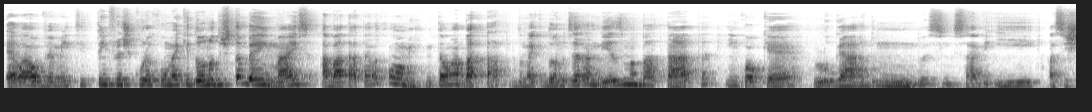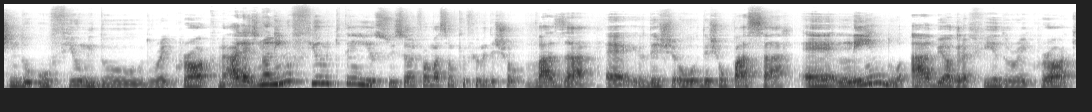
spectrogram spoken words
ela obviamente tem frescura com o McDonald's também, mas a batata ela come. Então a batata do McDonald's era a mesma batata em qualquer lugar do mundo, assim, sabe? E assistindo o filme do, do Ray Kroc, né? aliás, não é nem no filme que tem isso, isso é uma informação que o filme deixou vazar, é, deixou, deixou passar. É, lendo a biografia do Ray Kroc,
